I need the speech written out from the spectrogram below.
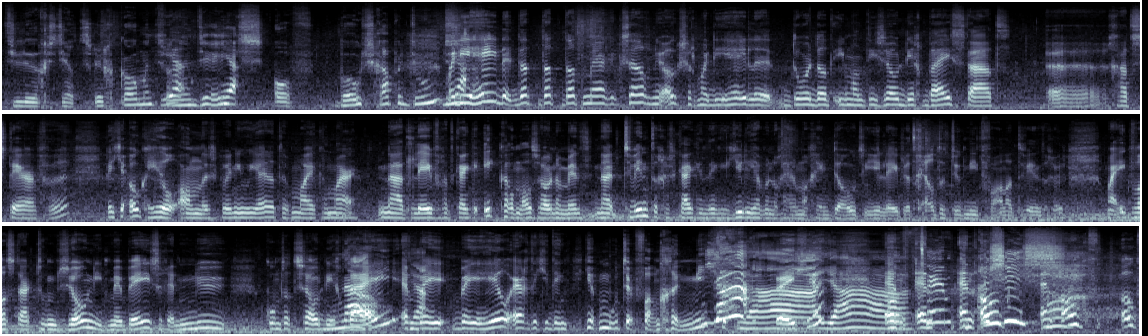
teleurgesteld terugkomend van een date. Of boodschappen doen. Maar die hele, dat, dat, dat merk ik zelf nu ook, zeg maar, die hele, doordat iemand die zo dichtbij staat eh, gaat sterven, dat je ook heel anders, ik weet niet hoe jij dat hebt, Maaike, maar naar het leven gaat kijken. Ik kan al zo naar mensen, naar twintigers kijken en denken, jullie hebben nog helemaal geen dood in je leven. Dat geldt natuurlijk niet voor alle twintigers. Maar ik was daar toen zo niet mee bezig en nu komt dat zo dichtbij. Nou, en ja. ben, je, ben je heel erg dat je denkt, je moet ervan genieten. ja, Weet je? ja. En, en, en, ook, precies. en ook, ook,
